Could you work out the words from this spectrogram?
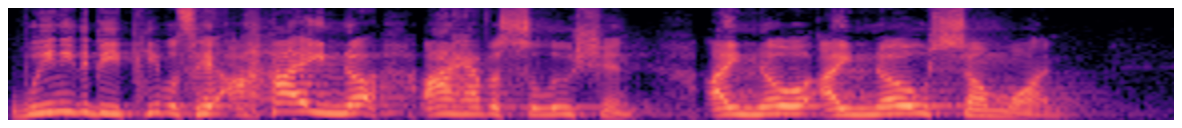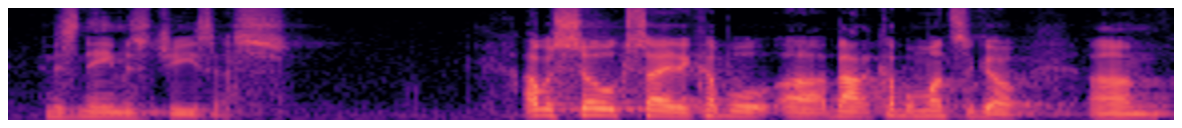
We need to be people say, I know I have a solution. I know, I know someone, and his name is Jesus. I was so excited a couple, uh, about a couple months ago. Um,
